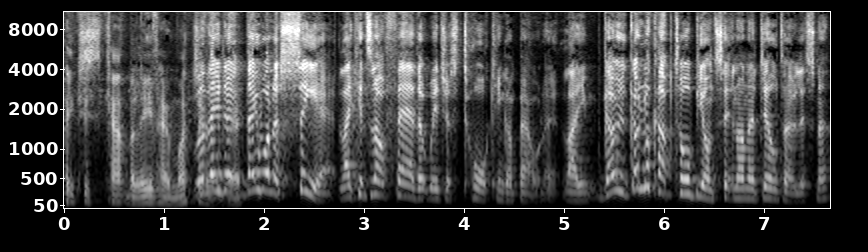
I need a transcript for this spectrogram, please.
I just can't believe how much. Well, of they it don't. there. They want to see it. Like it's not fair that we're just talking about it. Like go go look up Torbjorn sitting on a dildo, listener.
